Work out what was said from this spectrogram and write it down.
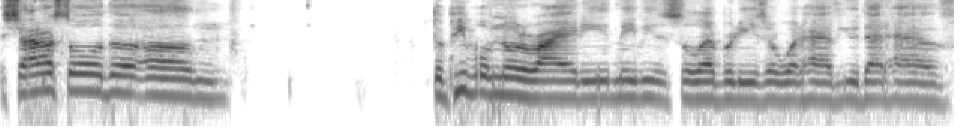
shout out to all the um the people of notoriety, maybe the celebrities or what have you that have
